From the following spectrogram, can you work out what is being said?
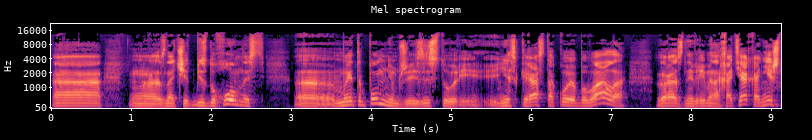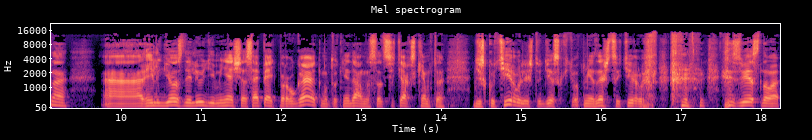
э, значит, бездуховность. Э, мы это помним же из истории. И несколько раз такое бывало в разные времена. Хотя, конечно, религиозные люди меня сейчас опять поругают. Мы тут недавно в соцсетях с кем-то дискутировали, что, дескать, вот мне, знаешь, цитируют известного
